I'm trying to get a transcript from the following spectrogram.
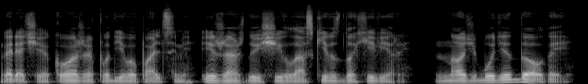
горячая кожа под его пальцами и жаждущие ласки вздохи Веры. Ночь будет долгой.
